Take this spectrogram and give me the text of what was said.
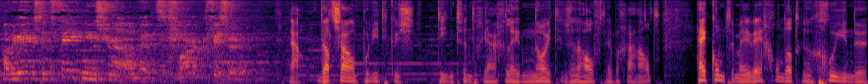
Maar nu is het fake news journaal met Mark Visser. Nou, dat zou een politicus 10, 20 jaar geleden nooit in zijn hoofd hebben gehaald. Hij komt ermee weg omdat er een groeiende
